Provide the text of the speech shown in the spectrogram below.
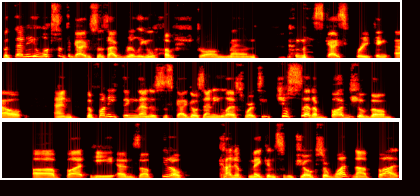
But then he looks at the guy and says, I really love strong men. And this guy's freaking out. And the funny thing then is this guy goes, any last words? He just said a bunch of them. Uh, but he ends up, you know, kind of making some jokes or whatnot. But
